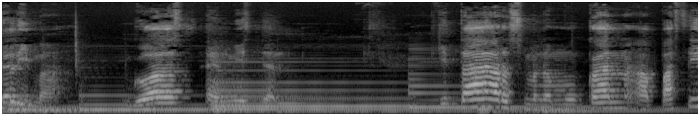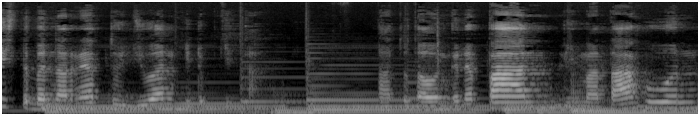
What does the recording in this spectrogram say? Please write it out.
Kelima, goals and mission. Kita harus menemukan apa sih sebenarnya tujuan hidup kita. Satu tahun ke depan, lima tahun,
